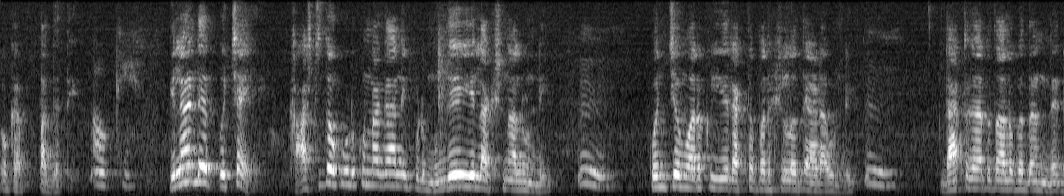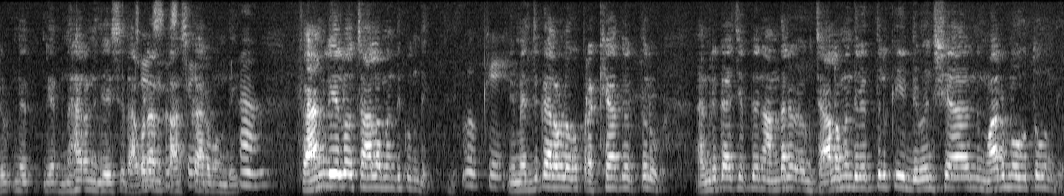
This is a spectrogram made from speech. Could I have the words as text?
ఒక పద్ధతి ఓకే ఇలాంటివి వచ్చాయి కాస్ట్తో కూడుకున్నా కానీ ఇప్పుడు ముందే ఈ లక్షణాలు ఉండి. కొంచెం వరకు ఈ రక్త పరీక్షల్లో తేడా ఉండి. డాక్టర్ గారు తాలూకా దాన్ని నిర్- నిర్- నిర్ధారణ చేసి రావడానికి. ఆస్కారం ఉంది ఫ్యామిలీలో చాలా మందికి ఉంది ఈ మధ్యకాలంలో ఒక ప్రఖ్యాత వ్యక్తులు అమెరికా చెప్పిన అందరు చాలా మంది వ్యక్తులకి డిమెన్షియా మారుమోగుతూ ఉంది.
